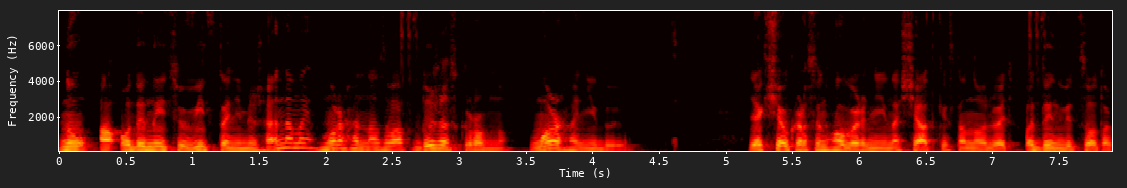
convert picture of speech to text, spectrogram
Ну, а одиницю відстані між генами Морган назвав дуже скромно морганідою. Якщо кросинговерні нащадки становлять 1%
